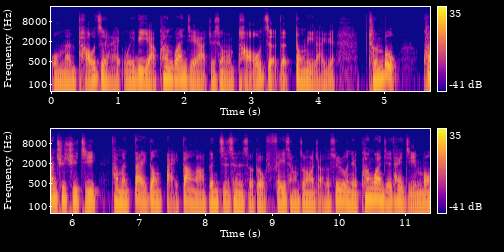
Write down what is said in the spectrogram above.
我们跑者来为例啊，髋关节啊，就是我们跑者的动力来源。臀部。髋屈曲肌，他们带动摆荡啊，跟支撑的时候都有非常重要的角色。所以，如果你的髋关节太紧绷，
